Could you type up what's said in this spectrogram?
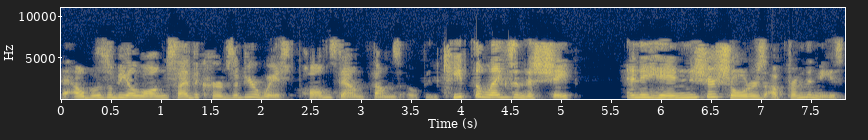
The elbows will be alongside the curves of your waist, palms down, thumbs open. Keep the legs in this shape and hinge your shoulders up from the knees.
